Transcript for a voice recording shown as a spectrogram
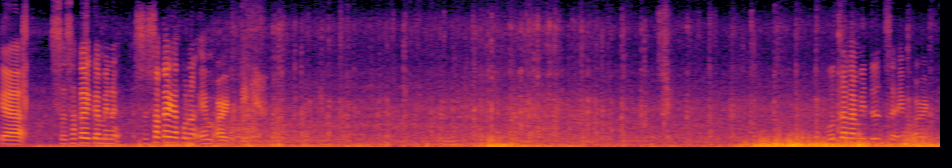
Kaya sasakay kami ng, sasakay ako ng MRT. Punta kami dun sa MRT.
